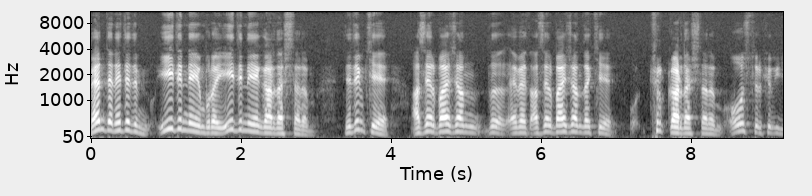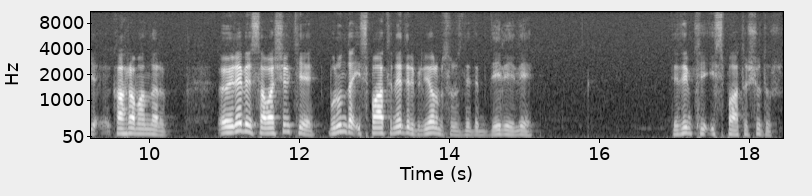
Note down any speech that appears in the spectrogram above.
Ben de ne dedim? İyi dinleyin burayı, iyi dinleyin kardeşlerim. Dedim ki Azerbaycan'dı, evet Azerbaycan'daki Türk kardeşlerim, Oğuz Türk'ü kahramanlarım. Öyle bir savaşır ki bunun da ispatı nedir biliyor musunuz dedim. Delili. Dedim ki ispatı şudur.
